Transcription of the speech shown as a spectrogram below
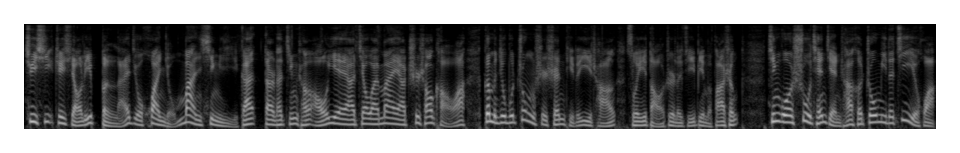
据悉，这小黎本来就患有慢性乙肝，但是他经常熬夜呀、叫外卖呀、吃烧烤啊，根本就不重视身体的异常，所以导致了疾病的发生。经过术前检查和周密的计划，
